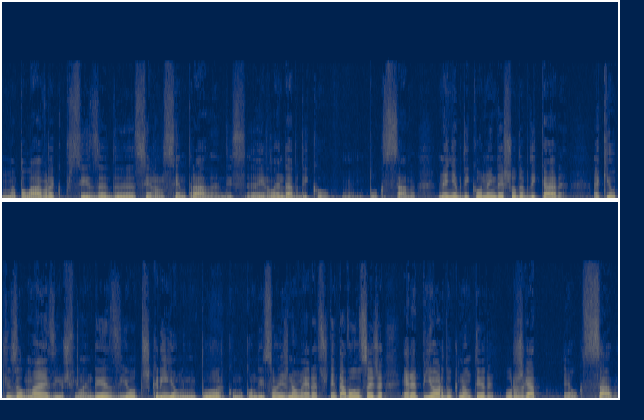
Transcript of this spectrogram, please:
uma palavra que precisa de ser recentrada. Disse a Irlanda abdicou. Pelo que se sabe, nem abdicou nem deixou de abdicar. Aquilo que os alemães e os finlandeses e outros queriam impor como condições não era sustentável, ou seja, era pior do que não ter o resgate. É o que se sabe.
